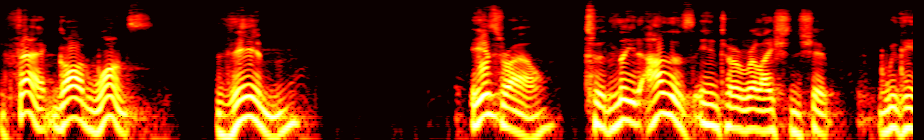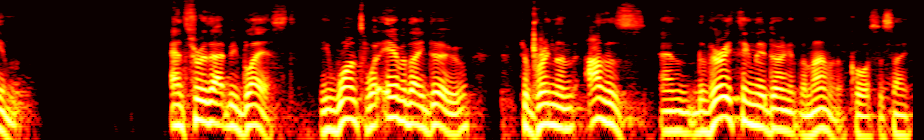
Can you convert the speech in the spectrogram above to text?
In fact, God wants them, Israel, to lead others into a relationship with Him and through that be blessed. He wants whatever they do to bring them others. And the very thing they're doing at the moment, of course, is saying,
